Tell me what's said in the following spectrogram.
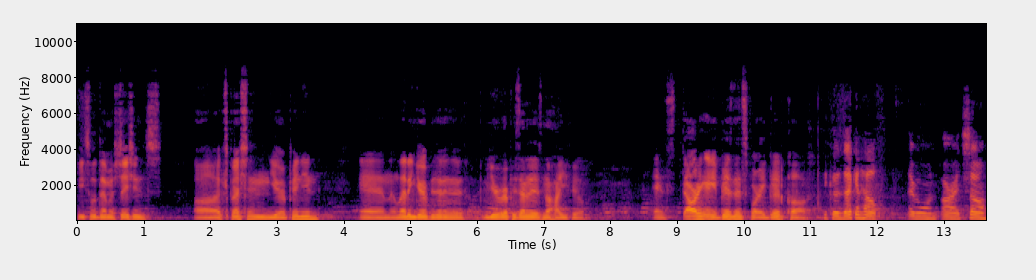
Peaceful demonstrations, uh, expressing your opinion, and letting your representative, your representatives know how you feel. And starting a business for a good cause. because that can help everyone. All right, so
